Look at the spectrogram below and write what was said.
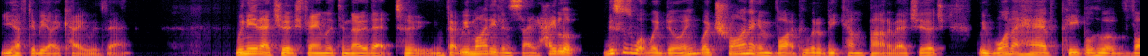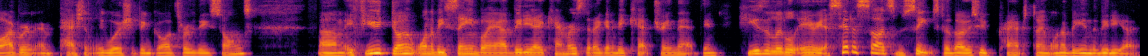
you have to be okay with that. We need our church family to know that too. In fact, we might even say, hey, look, this is what we're doing. We're trying to invite people to become part of our church. We want to have people who are vibrant and passionately worshiping God through these songs. Um, if you don't want to be seen by our video cameras that are going to be capturing that, then here's a little area. Set aside some seats for those who perhaps don't want to be in the video.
